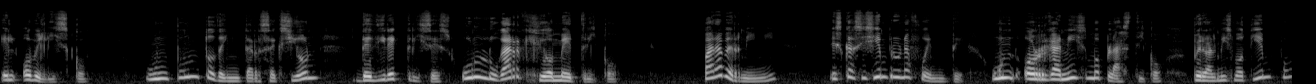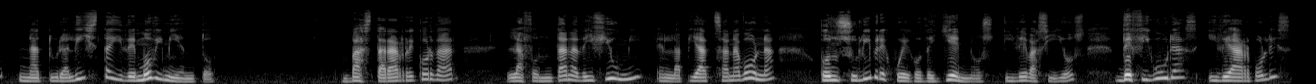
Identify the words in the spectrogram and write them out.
el obelisco, un punto de intersección de directrices, un lugar geométrico. Para Bernini es casi siempre una fuente, un organismo plástico, pero al mismo tiempo naturalista y de movimiento. Bastará recordar la fontana de Ifiumi en la Piazza Navona, con su libre juego de llenos y de vacíos, de figuras y de árboles,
